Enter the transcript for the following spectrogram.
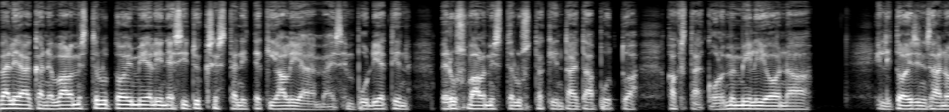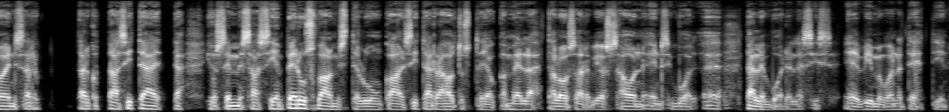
väliaikainen valmistelutoimielin esityksestäni teki alijäämäisen budjetin. Perusvalmistelustakin taitaa puuttua 2 tai 3 miljoonaa. Eli toisin sanoen tarkoittaa sitä, että jos emme saa siihen perusvalmisteluunkaan sitä rahoitusta, joka meillä talousarviossa on ensi vuod- äh, tälle vuodelle, siis viime vuonna tehtiin,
